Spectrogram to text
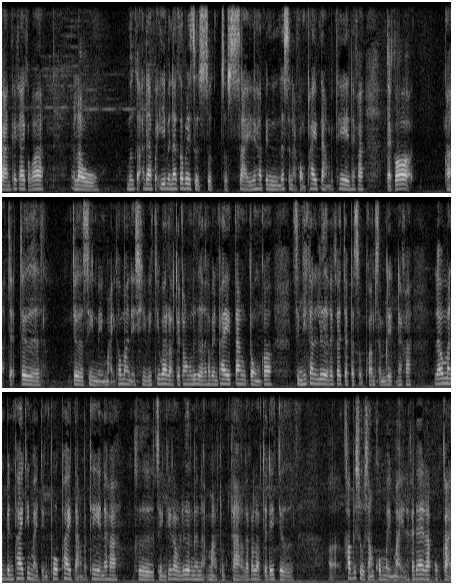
การคล้าย ๆ กับว่าเราเหมือนกับอดัมกับอีฟนะก็บริสุทธิ์สดสดใสนะคะ เป็นลักษณะของไพ่ต่างประเทศนะคะ แต่ก็อาจจะเจอเจอสิ่งใหม่ ๆ เข้ามาในชีวิตที่ว่าเราจะต้องเลือกนะคะ เป็นไพ่ตั้งตรงก็ สิ่งที่ท่านเลือกแล้วก็จะประสบความสำเร็จนะคะ แล้วมันเป็นไพ่ที่หมายถึงพวกไพ่ต่างประเทศนะคะ คือสิ่งที่เราเลือกนั้นนะมาถูกทางแล้วก็เราจะได้เจอเข้าไปสู่สังคมใหม่ๆนะคะได้รับโอกาส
